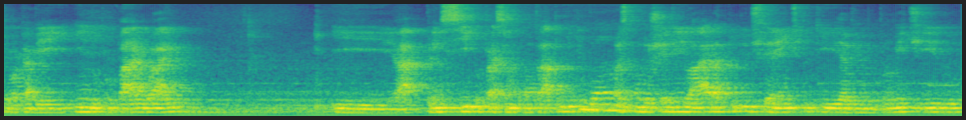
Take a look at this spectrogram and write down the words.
eu acabei indo para o Paraguai. E a princípio parecia um contrato muito bom, mas quando eu cheguei lá era tudo diferente do que haviam me prometido,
